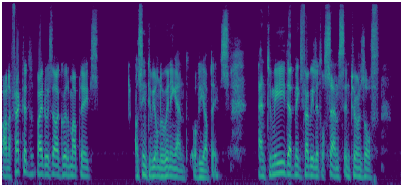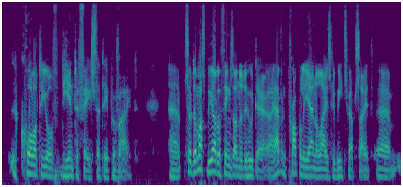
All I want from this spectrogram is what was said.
unaffected by those algorithm updates or seem to be on the winning end of the updates. And to me, that makes very little sense in terms of the quality of the interface that they provide. Uh, so there must be other things under the hood there. I haven't properly analyzed the Reach website, um,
